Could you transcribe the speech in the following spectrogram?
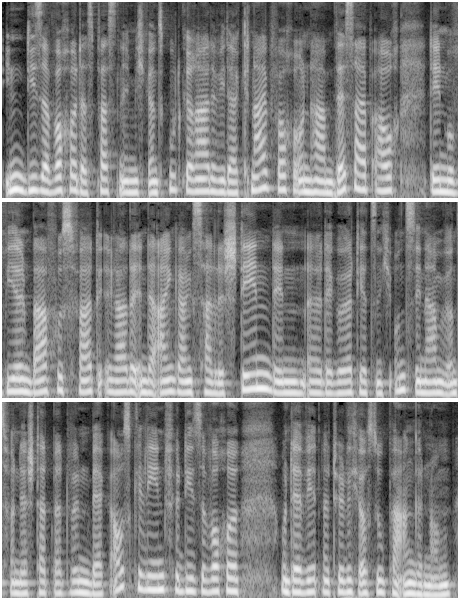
in dieser Woche, das passt nämlich ganz gut gerade, wieder Kneipwoche und haben deshalb auch den mobilen Barfußpfad gerade in der Eingangshalle stehen. Den, äh, der gehört jetzt nicht uns, den haben wir uns von der Stadt Bad Württemberg ausgeliehen für diese Woche und der wird natürlich auch super angenommen.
